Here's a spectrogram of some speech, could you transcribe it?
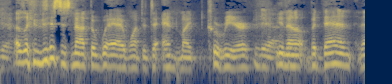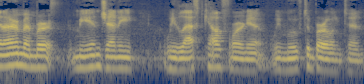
Yeah. I was like, this is not the way I wanted to end my career. Yeah. you know. But then, then I remember me and Jenny, we left California, we moved to Burlington.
